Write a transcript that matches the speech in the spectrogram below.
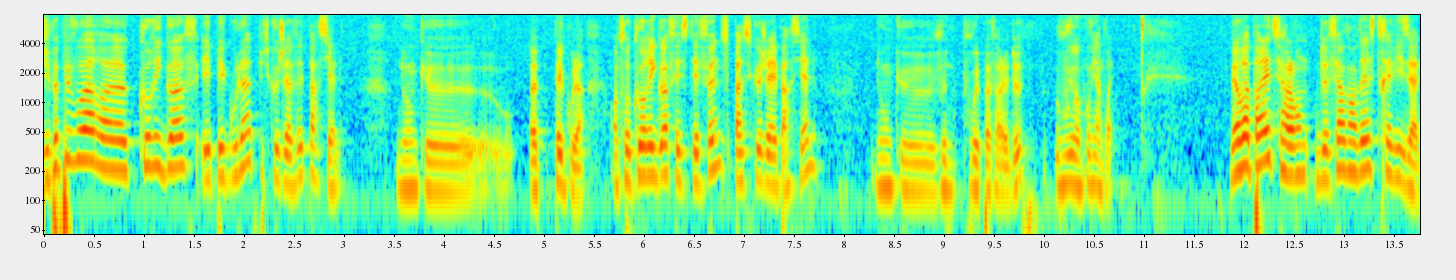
J'ai pas pu voir euh, Korigov et Pegula puisque j'avais partiel. Donc, euh, euh, Pegula. Entre Korigov et Stephens parce que j'avais partiel. Donc, euh, je ne pouvais pas faire les deux. Vous en conviendrez. Mais on va parler de, Ferland- de Fernandez Trevisan.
